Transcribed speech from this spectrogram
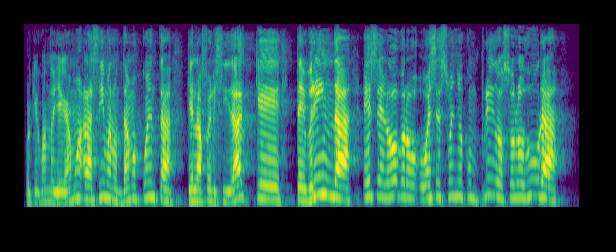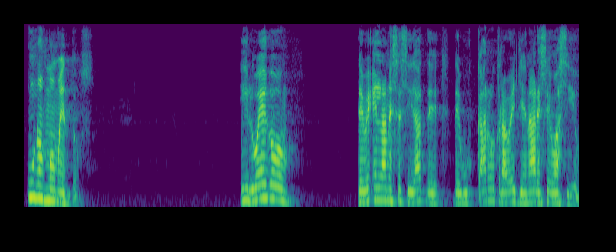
Porque cuando llegamos a la cima nos damos cuenta que la felicidad que te brinda ese logro o ese sueño cumplido solo dura unos momentos. Y luego te ves en la necesidad de, buscar otra vez llenar ese vacío.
